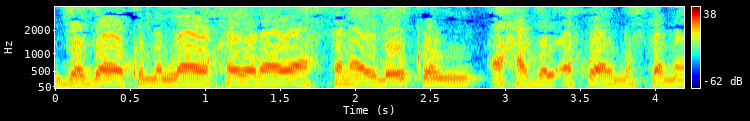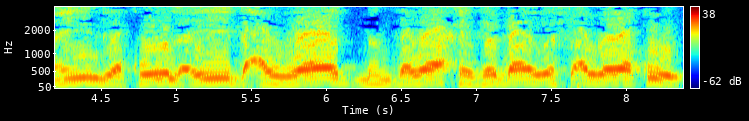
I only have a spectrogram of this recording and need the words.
جزاكم الله خيرا وأحسن إليكم. أحد الأخوة المستمعين يقول عيد عواد من ضواحي ظبا يسأل ويقول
